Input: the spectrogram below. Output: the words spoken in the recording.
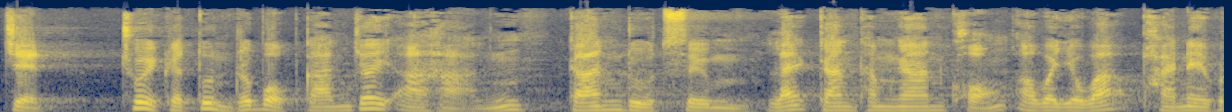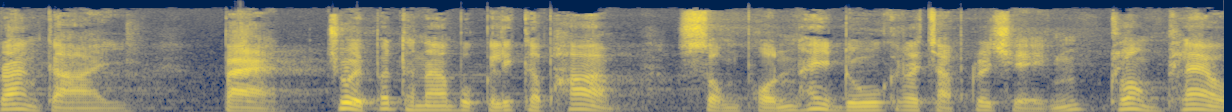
7. ช่วยกระตุ้นระบบการย่อยอาหาร การดูดซึมและการทำงานของอวัยวะภายในร่างกาย 8. ช่วยพัฒนาบุคลิกภาพ ส่งผลให้ดูกระฉับกระเฉง คล่องแคล่ว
